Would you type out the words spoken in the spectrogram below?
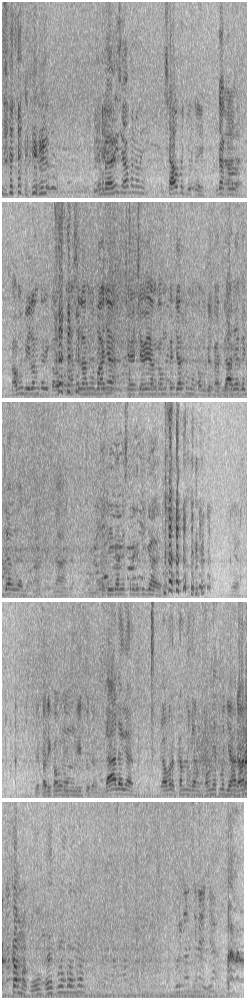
Yang bari siapa namanya? siapa ju eh enggak kalau kamu bilang tadi kalau penghasilanmu banyak, cewek-cewek yang kamu kejar tuh mau kamu dekati. enggak ada yang kejar kan Hah? enggak ada Jadi kan istri ketiga ya. Iya. Ya tadi kamu ngomong gitu kan. enggak ada kan kamu rekam nih kan kamu niat mau jahat Udah rekam aku. Eh pulang pulang pulang. Guringan sini aja.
